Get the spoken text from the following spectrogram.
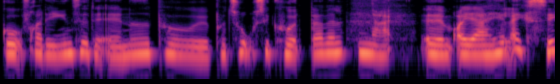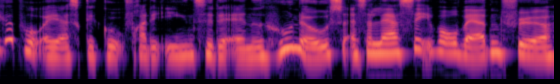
gå fra det ene til det andet på, øh, på to sekunder, vel? Nej. Øhm, og jeg er heller ikke sikker på, at jeg skal gå fra det ene til det andet. Who knows? Altså lad os se, hvor verden fører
